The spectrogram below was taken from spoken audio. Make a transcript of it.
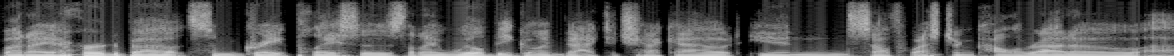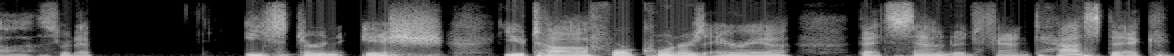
but I heard about some great places that I will be going back to check out in southwestern Colorado, uh, sort of eastern ish Utah, Four Corners area that sounded fantastic.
